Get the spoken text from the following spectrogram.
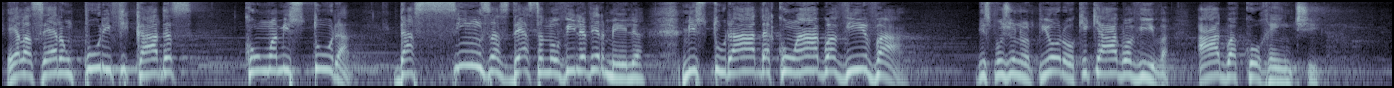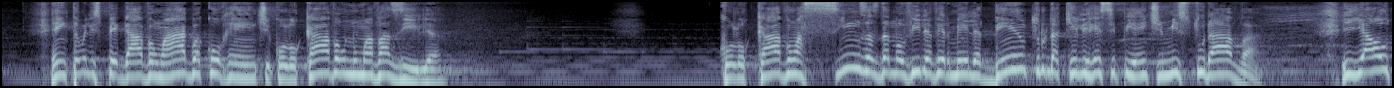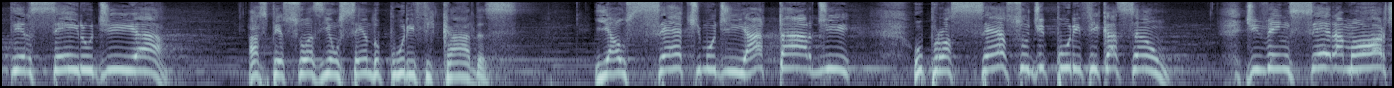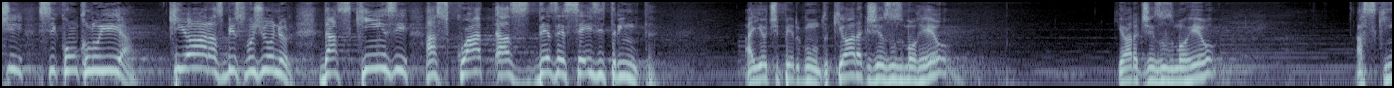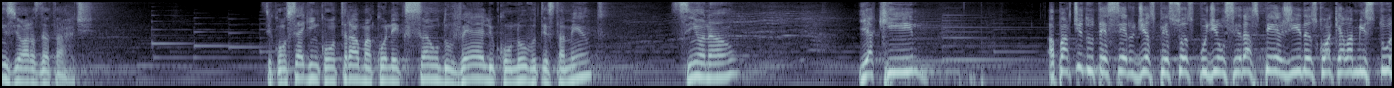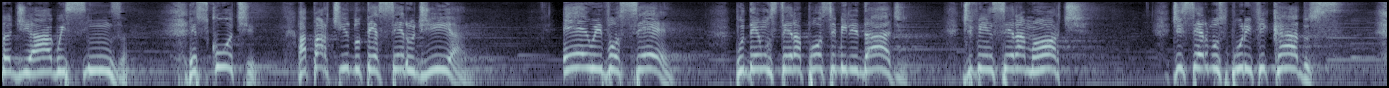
elas eram purificadas com uma mistura das cinzas dessa novilha vermelha, misturada com água viva. Bispo Júnior, piorou. O que é água viva? Água corrente. Então eles pegavam água corrente, colocavam numa vasilha, colocavam as cinzas da novilha vermelha dentro daquele recipiente, misturava. E ao terceiro dia, as pessoas iam sendo purificadas. E ao sétimo dia, à tarde, o processo de purificação, de vencer a morte, se concluía. Que horas, Bispo Júnior? Das 15 às, 4, às 16 e 30 Aí eu te pergunto: que hora que Jesus morreu? Que hora que Jesus morreu? Às 15 horas da tarde. Você consegue encontrar uma conexão do Velho com o Novo Testamento? Sim ou não? E aqui, a partir do terceiro dia, as pessoas podiam ser aspergidas com aquela mistura de água e cinza. Escute, a partir do terceiro dia, eu e você podemos ter a possibilidade de vencer a morte, de sermos purificados,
